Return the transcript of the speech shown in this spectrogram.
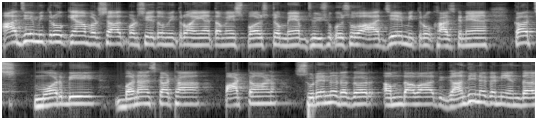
આજે મિત્રો, ક્યાં વરસાદ પડશે તો મિત્રો, અહીંયા તમે સ્પષ્ટ મેપ જોઈ શકો છો. આજે મિત્રો, ખાસ કરીને કચ્છ, મોરબી, બનાસકાંઠા, પાટણ, સુરેન્દ્રનગર, અમદાવાદ, ગાંધીનગરની અંદર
